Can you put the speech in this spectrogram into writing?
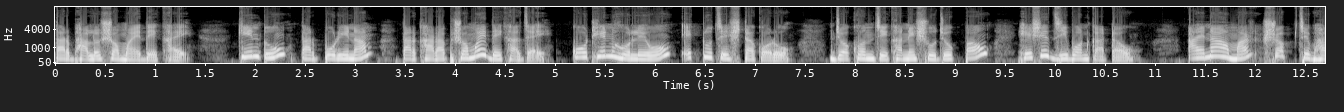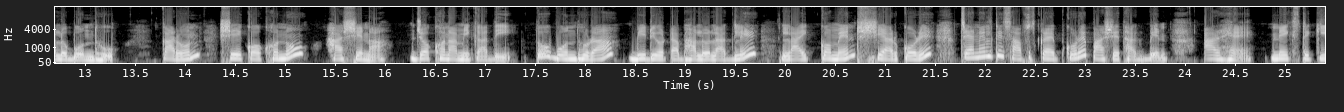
তার ভালো সময়ে দেখায়, কিন্তু তার পরিণাম তার খারাপ সময় দেখা যায়। কঠিন হলেও একটু চেষ্টা করো, যখন যেখানে সুযোগ পাও, হেসে জীবন কাটাও। আয়না আমার সবচেয়ে ভালো বন্ধু। কারণ সে কখনো হাসে না, যখন আমি কাঁদি। তো বন্ধুরা, ভিডিওটা ভালো লাগলে লাইক কমেন্ট শেয়ার করে চ্যানেলটি সাবস্ক্রাইব করে পাশে থাকবেন। আর হ্যাঁ নেক্সট কি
